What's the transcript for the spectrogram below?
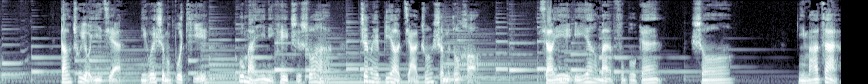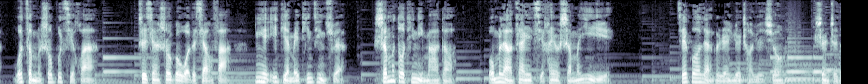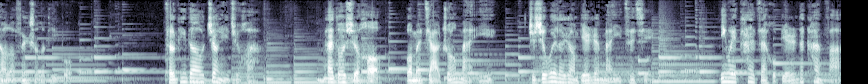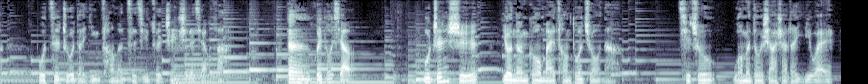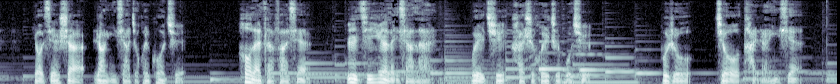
当初有意见，你为什么不提？不满意你可以直说啊。”真没必要假装什么都好，小易一样满腹不甘，说：“你妈在，我怎么说不喜欢？之前说过我的想法，你也一点没听进去，什么都听你妈的，我们俩在一起还有什么意义？”结果两个人越吵越凶，甚至到了分手的地步。曾听到这样一句话：“太多时候，我们假装满意，只是为了让别人满意自己。”因为太在乎别人的看法，不自主地隐藏了自己最真实的想法。但回头想，不真实又能够埋藏多久呢？起初我们都傻傻的以为，有些事儿让一下就会过去，后来才发现，日积月累下来，委屈还是挥之不去。不如就坦然一些，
